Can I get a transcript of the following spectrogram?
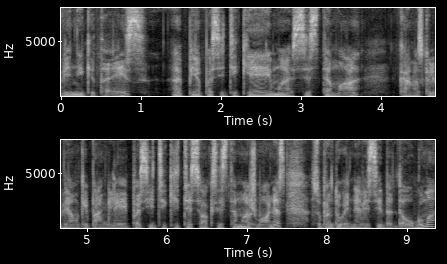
vieni kitais, apie pasitikėjimą sistema, ką mes kalbėjom, kaip Anglijai pasitikė tiesiog sistema žmonės, suprantu, kad ne visi, bet dauguma,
